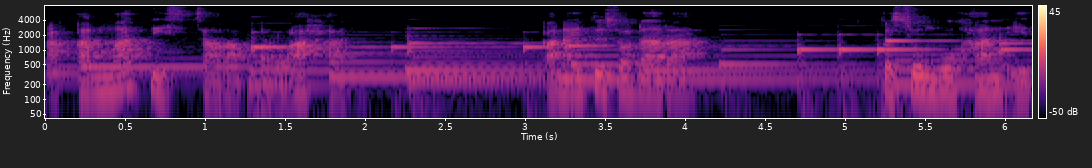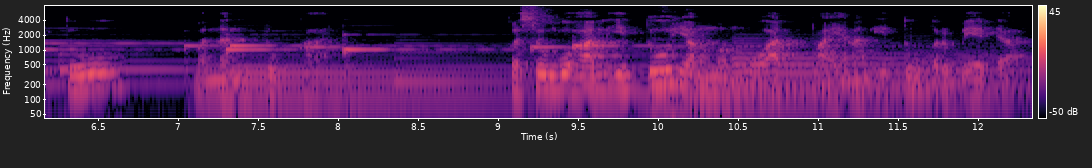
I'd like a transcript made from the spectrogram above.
akan mati secara perlahan. Karena itu saudara, Kesungguhan itu menentukan. Kesungguhan itu yang membuat pelayanan itu berbeda.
